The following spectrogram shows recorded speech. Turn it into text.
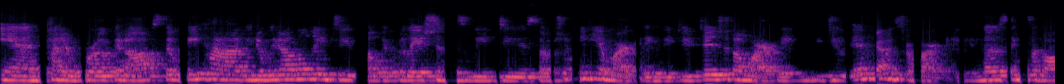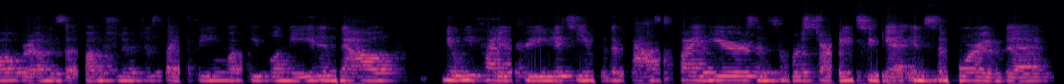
and kind of broken off. So we have, you know, we not only do public relations, we do social media marketing, we do digital marketing, we do influencer marketing, and those things have all grown as a function of just like seeing what people need. And now, you know, we've had a creative team for the past five years, and so we're starting to get into more of the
